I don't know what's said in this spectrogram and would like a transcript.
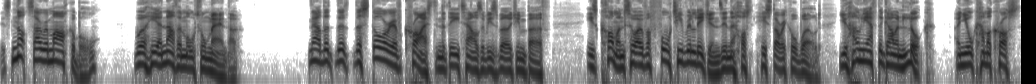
It's not so remarkable were he another mortal man, though. Now, the, the, the story of Christ in the details of his virgin birth is common to over 40 religions in the historical world. You only have to go and look, and you'll come across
